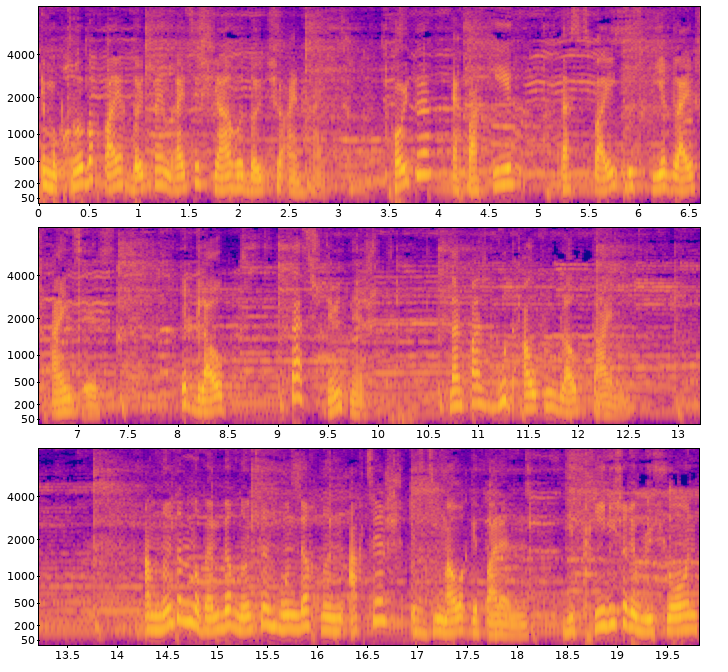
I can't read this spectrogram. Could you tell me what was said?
Im Oktober feiert Deutschland 30 Jahre deutsche Einheit. Heute erfahrt ihr, dass 2 plus 4 gleich 1 ist. Ihr glaubt, das stimmt nicht. Dann passt gut auf und glaubt ein. Am 9. November 1989 ist die Mauer gefallen. Die friedliche Revolution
